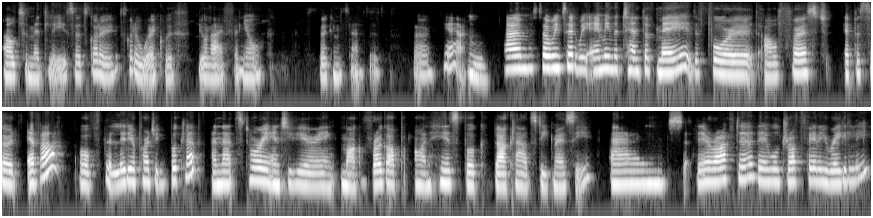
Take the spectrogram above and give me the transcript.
ultimately. So it's got to it's got to work with your life and your circumstances. So yeah. Mm. Um. So we said we're aiming the tenth of May for our first episode ever of the Lydia Project Book Club, and that's Tori interviewing Mark Vroegop on his book Dark Clouds, Deep Mercy. And thereafter, they will drop fairly regularly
